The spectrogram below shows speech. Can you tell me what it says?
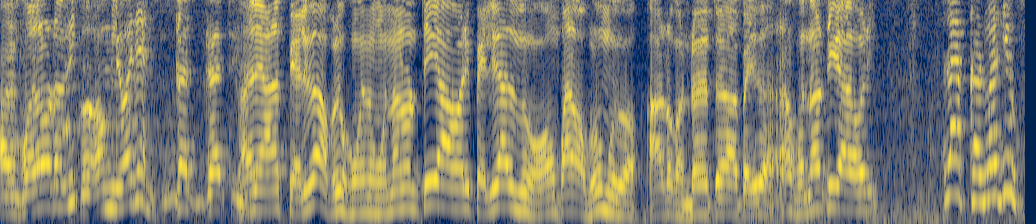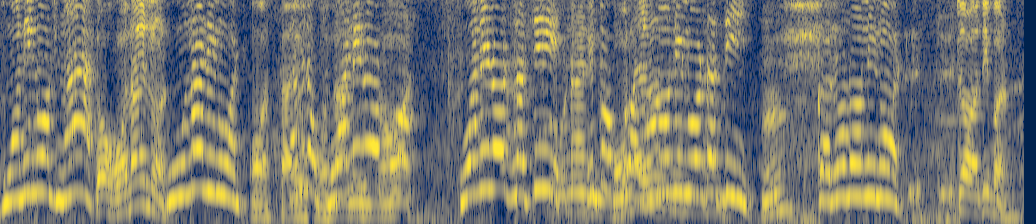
હોનાનો આમ લેવા જાય આ પહેલી વાર આપણે હોનાનો નથી આ વાળી પહેલી વાર હું પાછો આપણું હું આ તો ઘંટો હતો આ પહેલી વાર. આ હોનાર આ વાળી એટલે કડવાજી હોની નોટ ના. તો હોનારી નોટ? હોનાની નોટ. તમે તો હોની નોટ નોટ. હોની નોટ નથી. હોનાની. એ તો કરોડોની નોટ? હતી. કરોડોની નોટ. તો હતી પણ.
